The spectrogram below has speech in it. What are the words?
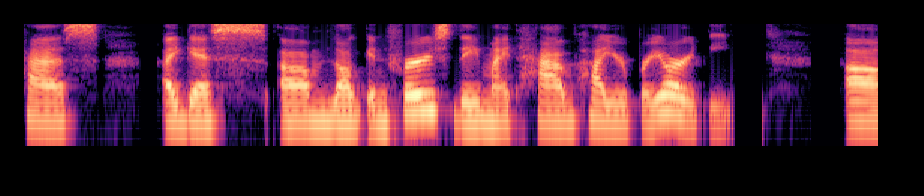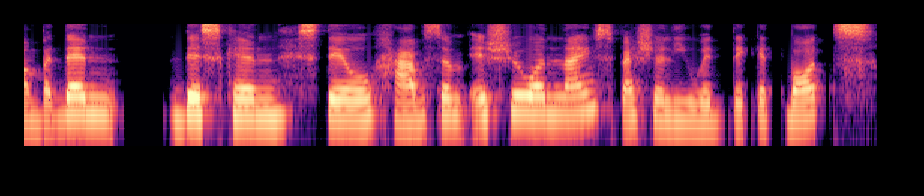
has, I guess, um, log in first, they might have higher priority. Um, but then this can still have some issue online, especially with ticket bots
